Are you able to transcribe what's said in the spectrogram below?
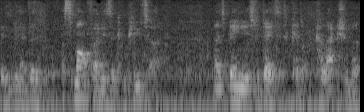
You know, the, a smartphone is a computer, and it's being used for data collection. But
